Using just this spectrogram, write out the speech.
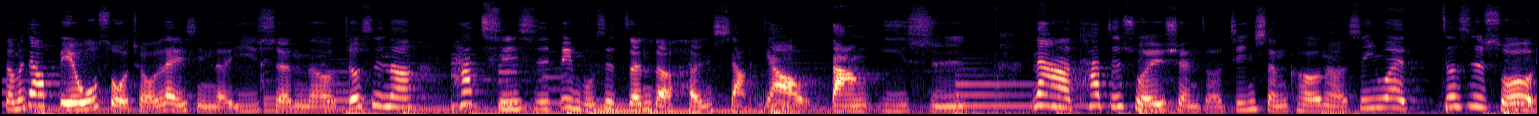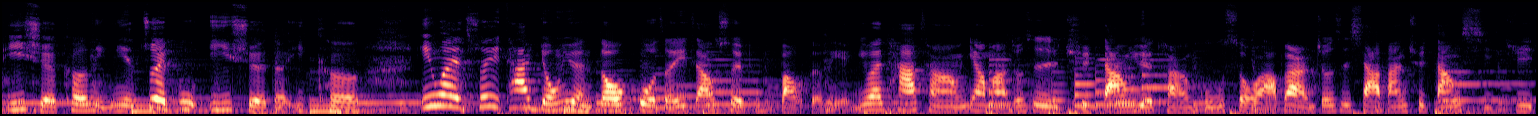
什么叫别无所求类型的医生呢？就是呢，他其实并不是真的很想要当医师。那他之所以选择精神科呢，是因为这是所有医学科里面最不医学的一科，因为所以他永远都过着一张睡不饱的脸，因为他常常要么就是去当乐团鼓手啊，不然就是下班去当喜剧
